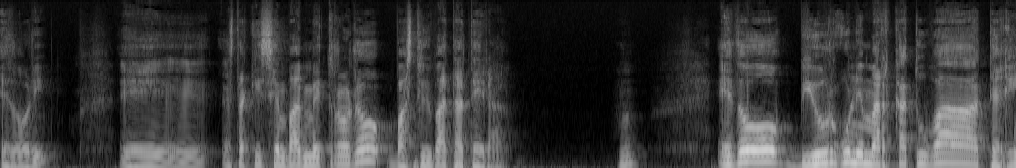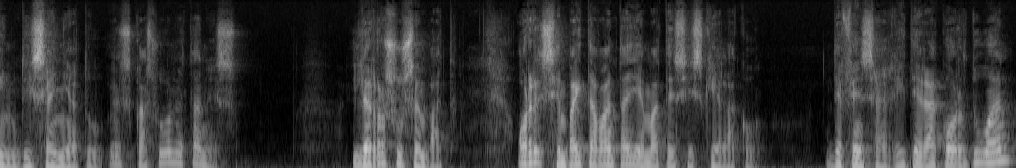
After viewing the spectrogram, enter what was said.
edo hori, e, ez daki zenbat metroro, bastoi bat atera. Hm? Edo biurgune markatu bat egin, diseinatu. Ez, kasu honetan ez. Lerro zuzen bat. Horrek zenbait abantai ematen zizkielako. Defensa egiterako orduan,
